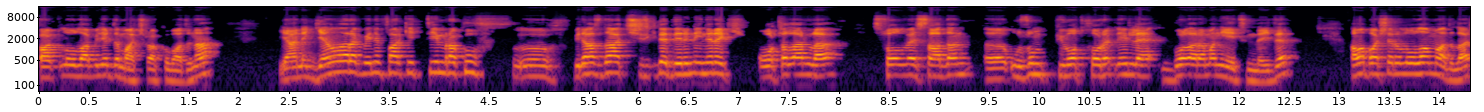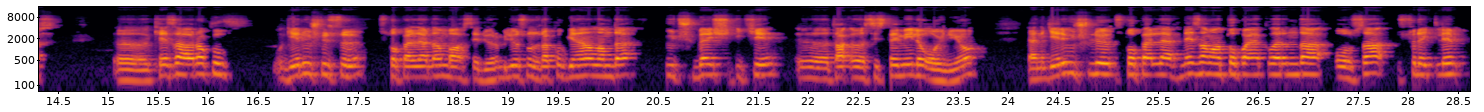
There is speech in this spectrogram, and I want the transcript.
Farklı olabilirdi maç Rakov adına. Yani genel olarak benim fark ettiğim Rakov e, biraz daha çizgide derine inerek ortalarla sol ve sağdan e, uzun pivot forvetleriyle gol arama niyetindeydi. Ama başarılı olamadılar. E, keza Rakov geri üçlüsü stoperlerden bahsediyorum. Biliyorsunuz Rakov genel anlamda 3-5-2 e, e, sistemiyle oynuyor. Yani geri üçlü stoperler ne zaman top ayaklarında olsa sürekli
